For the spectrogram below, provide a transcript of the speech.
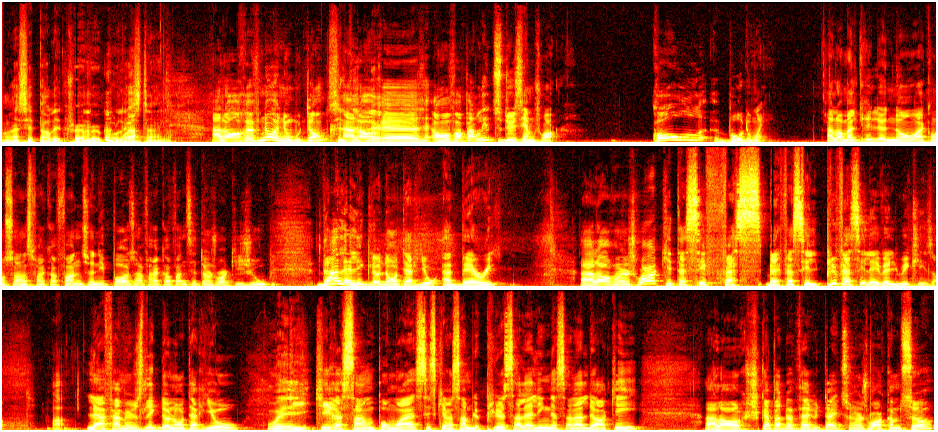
On a assez parlé de Trevor pour l'instant. Là. Alors, revenons à nos moutons. Alors, euh, on va parler du deuxième joueur. Cole Baudouin. Alors, malgré le nom à consonance francophone, ce n'est pas un francophone, c'est un joueur qui joue dans la Ligue de l'Ontario à Barrie. Alors, un joueur qui est assez faci- ben, facile, plus facile à évaluer que les autres. Ah. La fameuse Ligue de l'Ontario, Oui. qui, qui ressemble pour moi, c'est ce qui ressemble le plus à la Ligue nationale de hockey. Alors, je suis capable de me faire une tête sur un joueur comme ça.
